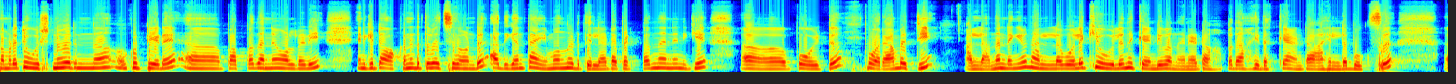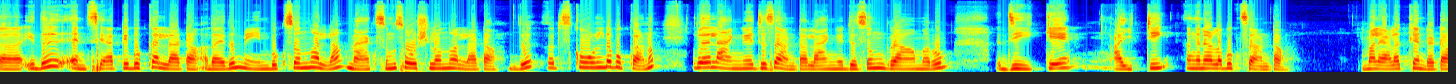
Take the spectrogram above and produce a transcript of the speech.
നമ്മുടെ ട്യൂഷന് വരുന്ന കുട്ടിയുടെ പപ്പ തന്നെ ഓൾറെഡി എനിക്ക് ടോക്കൺ എടുത്ത് വെച്ചതുകൊണ്ട് അധികം ടൈമൊന്നും എടുത്തില്ല കേട്ടോ. പെട്ടെന്ന് തന്നെ എനിക്ക് പോയിട്ട് പോരാൻ പറ്റി. അല്ലാന്നുണ്ടെങ്കിൽ നല്ലപോലെ ക്യൂവിൽ നിൽക്കേണ്ടി വന്നേനെ കേട്ടോ അപ്പോൾ ദാ ഇതൊക്കെയാണ് കേട്ടോ ആഹിലിന്റെ ബുക്സ് ഇത് N C R T book അല്ല കേട്ടോ അതായത് മെയിൻ ബുക്സ് ഒന്നും അല്ല മാത്സും സോഷ്യലൊന്നും അല്ല കേട്ടോ ഇത് ഒരു സ്കൂളിന്റെ ബുക്കാണ് അതായത് ലാംഗ്വേജസ് ആണ് കേട്ടോ ലാംഗ്വേജസും ഗ്രാമറും ജി കെ ഐ ടി അങ്ങനെയുള്ള ബുക്സാണ് കേട്ടോ മലയാളമൊക്കെ ഉണ്ട് കേട്ടോ.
